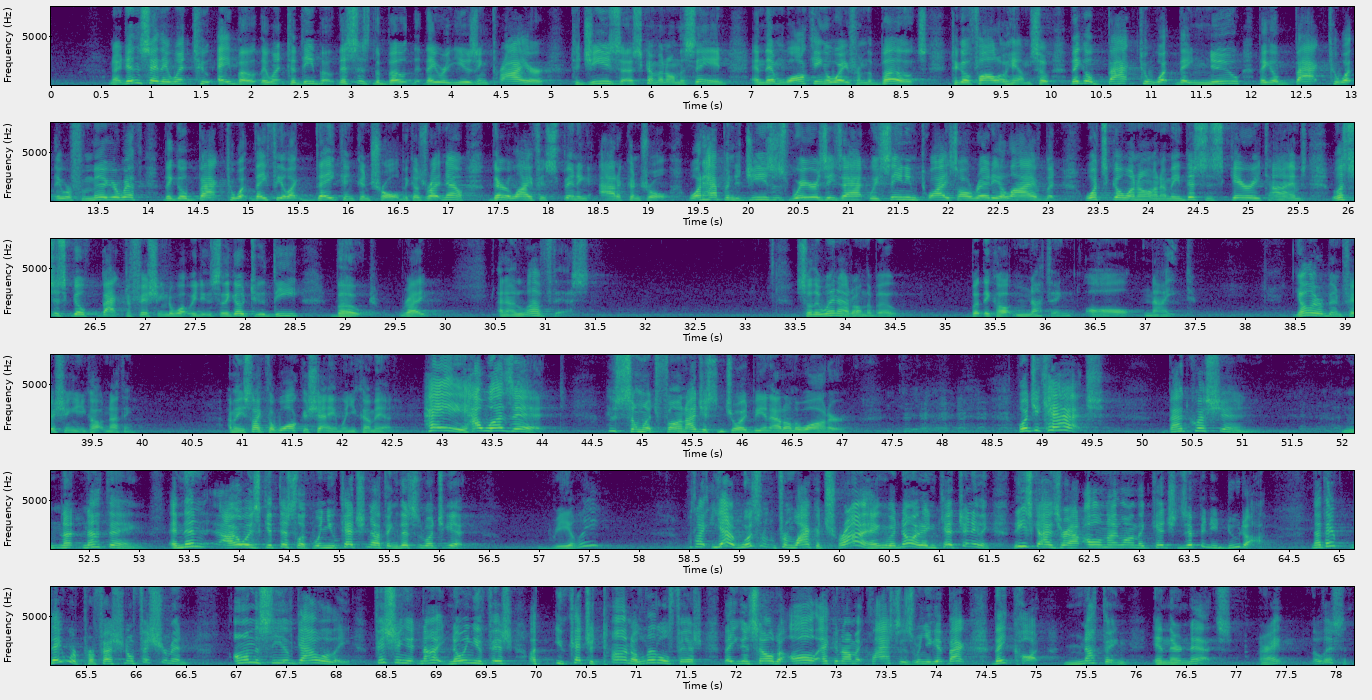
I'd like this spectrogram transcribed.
Now, it didn't say they went to a boat, they went to the boat. This is the boat that they were using prior to Jesus coming on the scene and then walking away from the boats to go follow him. So they go back to what they knew, they go back to what they were familiar with, they go back to what they feel like they can control because right now their life is spinning out of control. What happened to Jesus? Where is he at? We've seen him twice already alive, but what's going on? I mean, this is scary times. Let's just go back to fishing to what we do. So they go to the boat, right? And I love this. So they went out on the boat, but they caught nothing all night. Y'all ever been fishing and you caught nothing? I mean, it's like the walk of shame when you come in. Hey, how was it? It was so much fun. I just enjoyed being out on the water. What'd you catch? Bad question. Nothing. And then I always get this look when you catch nothing, this is what you get. Really? Was like, yeah, it wasn't from lack of trying, but no, I didn't catch anything. These guys are out all night long. They catch zippity doodah. Now, they they were professional fishermen on the Sea of Galilee, fishing at night, knowing you fish, uh, you catch a ton of little fish that you can sell to all economic classes when you get back. They caught nothing in their nets. All right? Now, listen.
